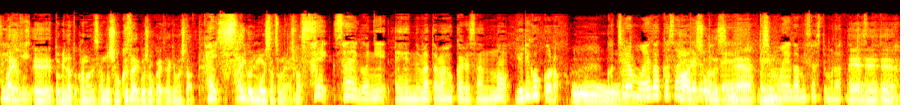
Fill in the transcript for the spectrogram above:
ひ。ありがとうございます。えっ、と、港かなえさんの食材ご紹介いただきました。はい。最後にもう一冊お願いします。はい、最後に、えー沼玉ほかるさんのゆり心。こちらも映画化されてるので、はいそうですね。うん私も映画見させてもらったんですけど、ええええ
